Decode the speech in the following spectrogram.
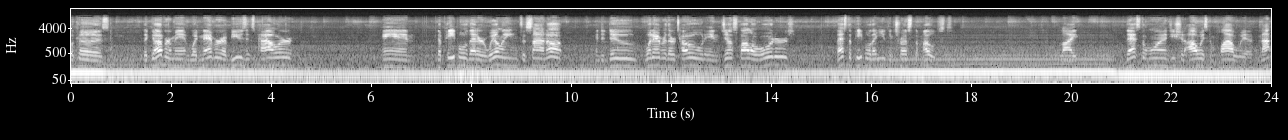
because the government would never abuse its power and the people that are willing to sign up and to do whatever they're told and just follow orders that's the people that you can trust the most. Like that's the ones you should always comply with not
